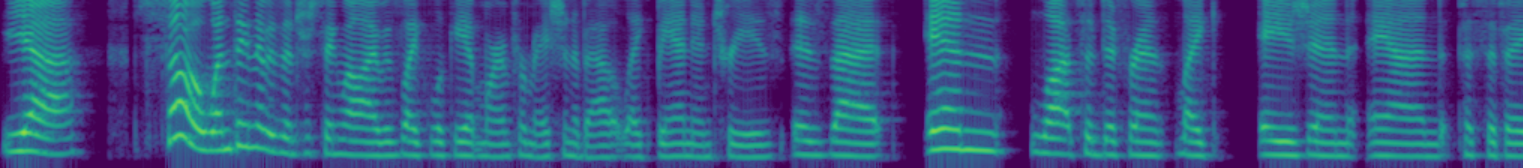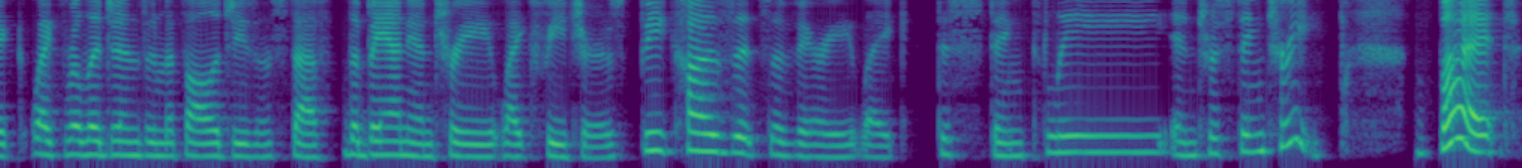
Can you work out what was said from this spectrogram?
Yeah. So one thing that was interesting while I was like looking at more information about like banyan trees is that in lots of different like Asian and Pacific like religions and mythologies and stuff, the banyan tree like features because it's a very like distinctly interesting tree. But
